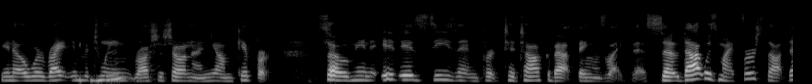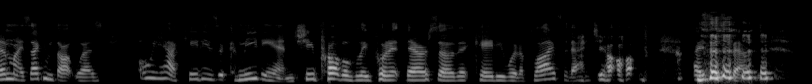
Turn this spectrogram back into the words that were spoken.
You know we're right in hmm between Rosh Hashanah and Yom Kippur. So I mean it is season for to talk about things like this. So that was my first thought. Then my second thought was oh yeah Katie's a comedian she probably put it there so that Katie would apply for that job I suspect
